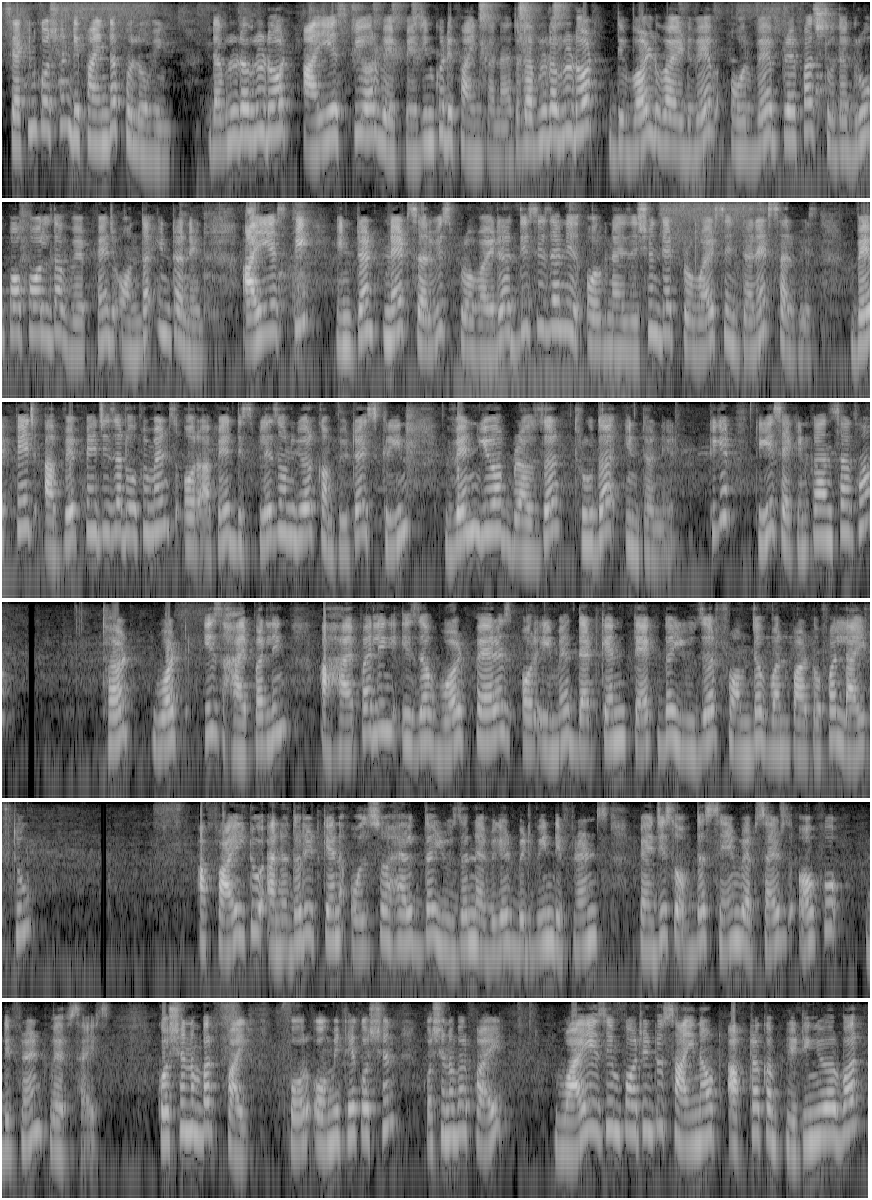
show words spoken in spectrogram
second question define the following second W dot I S P और web page, इनको define करना है। तो W W dot the world wide web और web refers to the group of all the web page on the internet I S P internet service provider this is an organisation that provides internet service web page a web page is a documents और a page displays on your computer screen when your browser through the internet ठीक है? तो ये second का answer था। Third, what is hyperlink? A hyperlink is a word phrase or image that can take the user from the one part of a life to a file to another. It can also help the user navigate between different pages of the same websites of different websites. Question number 5 for omit hai question. Question number 5 why is important to sign out after completing your work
